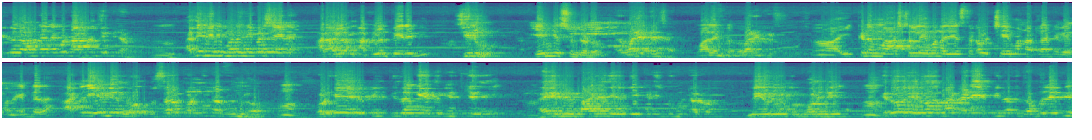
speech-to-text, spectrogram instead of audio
పిల్లల అమ్మనాన్ని కూడా నాకు చెప్పినాడు. అదే నేను మన రివర్స్ అయినా. ఆ పిల్ల ఆ పిల్లని పేరేమి? సిను. ఏం చేస్తుంటాడు? Volunteer volunteer. ఇక్కడ హాస్టల్లో ఏమన్నా చేస్తాడో చేయమన్నా అట్లాంటివి ఏమన్నా ఏం లేదా? అట్లా ఏం లేదు. వస్తారో పడుకుంటారు రూమ్లో. కొడుకే పిల్లలకి ఏదో నెట్టుకేది అయ్యే మీరు బాగా ఇక్కడ ఎందుకు ఉంటారు? మీరు పోండి ఆ. ఏదో ఏదో మాట్లాడి పిల్లలు గబ్బు లేపి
